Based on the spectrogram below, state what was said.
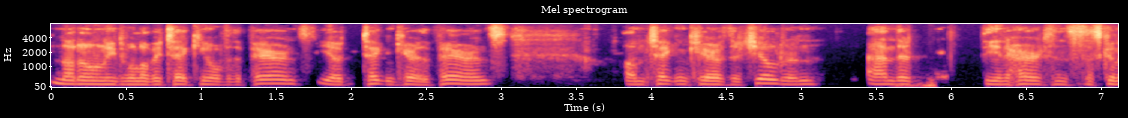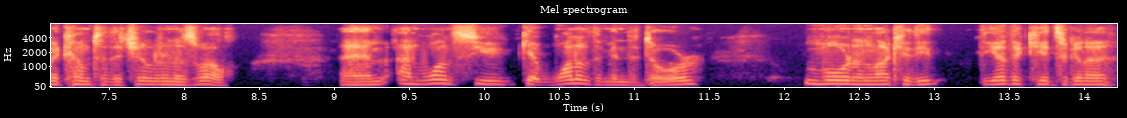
not only will I be taking over the parents, you know, taking care of the parents, I'm taking care of their children and the the inheritance that's going to come to the children as well. Um, and once you get one of them in the door, more than likely the, the other kids are going to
